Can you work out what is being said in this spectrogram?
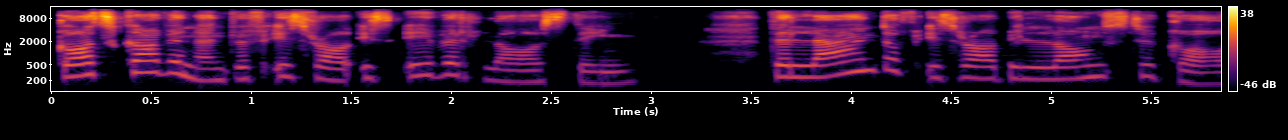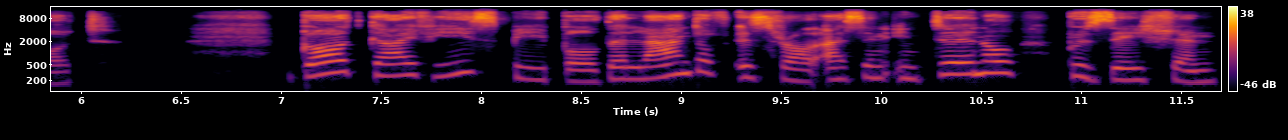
God's covenant with Israel is everlasting. The land of Israel belongs to God. God gave his people the land of Israel as an internal possession.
